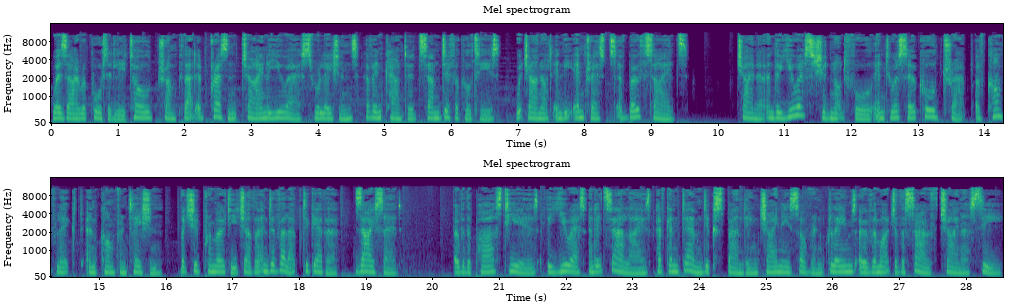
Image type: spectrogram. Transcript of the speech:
where Xi reportedly told Trump that at present China-US relations have encountered some difficulties, which are not in the interests of both sides. China and the US should not fall into a so-called trap of conflict and confrontation, but should promote each other and develop together, Xi said. Over the past years the US and its allies have condemned expanding Chinese sovereign claims over much of the South China Sea,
